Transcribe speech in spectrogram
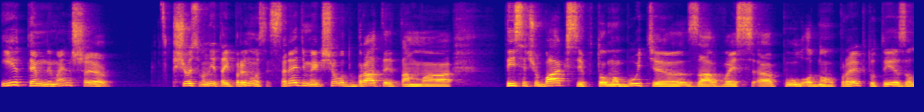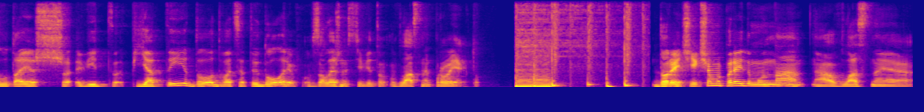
І тим не менше, щось вони та й приносять. Середньому, якщо от брати там. Тисячу баксів, то, мабуть, е, за весь пул одного проєкту ти залутаєш від 5 до 20 доларів в залежності від власне проєкту. До речі, якщо ми перейдемо на власне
